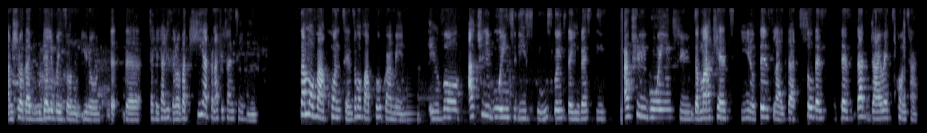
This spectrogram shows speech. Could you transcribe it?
I'm sure that we'll deliberate on, you know, the, the technicalities and all, but here at Pan-African TV, some of our content, some of our programming involve actually going to these schools, going to the universities, actually going to the market, you know, things like that. So there's there's that direct contact,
